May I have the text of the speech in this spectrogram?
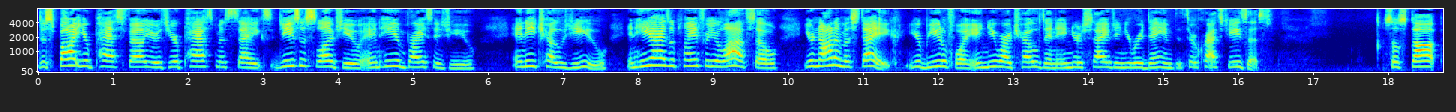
despite your past failures, your past mistakes. Jesus loves you and he embraces you and he chose you and he has a plan for your life. So you're not a mistake. You're beautiful and you are chosen and you're saved and you're redeemed through Christ Jesus. So stop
